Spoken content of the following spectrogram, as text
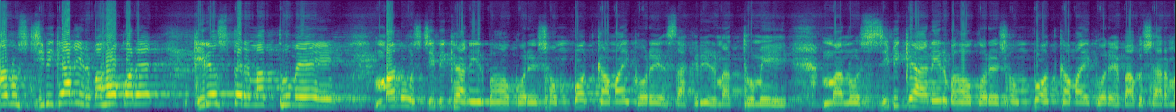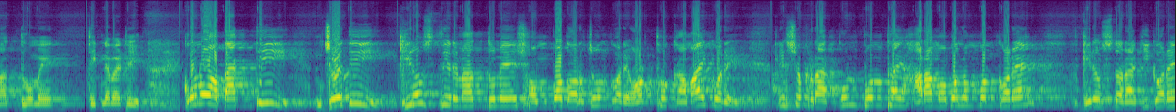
মানুষ জীবিকা নির্বাহ করে, গৃহস্থের মাধ্যমে মানুষ জীবিকা নির্বাহ করে, সম্পদ কামাই করে, চাকরির মাধ্যমে মানুষ জীবিকা নির্বাহ করে, সম্পদ কামাই করে, ব্যবসার মাধ্যমে। ঠিক না ঠিক? কোন ব্যক্তি যদি গৃহস্থের মাধ্যমে সম্পদ অর্জন করে, অর্থ কামাই করে, কৃষকরা কোন পন্থায় হারাম অবলম্বন করে? গৃহস্থরা কি করে?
